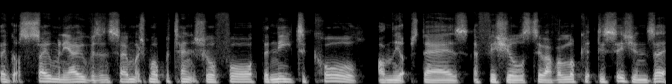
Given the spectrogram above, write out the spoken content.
they've got so many overs and so much more potential for the need to call on the upstairs officials to have a look at decisions. Uh,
